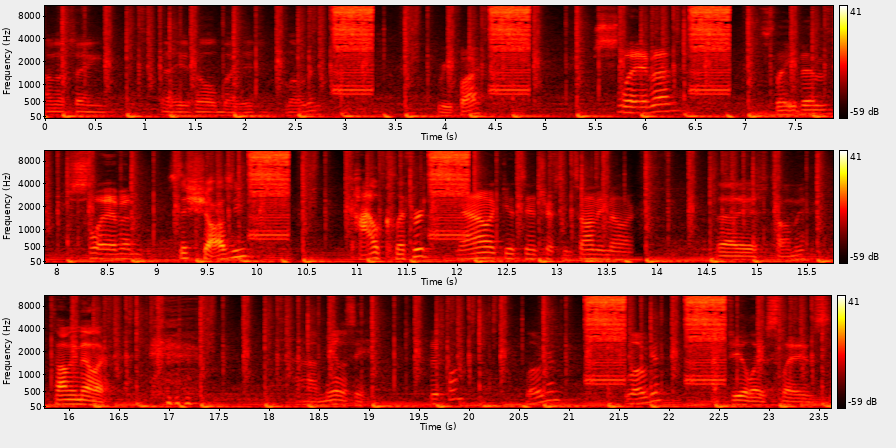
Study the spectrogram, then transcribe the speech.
I'm not saying that he's old, but he's Logan. Rifai? Slavin. Slavin. Slavin. Is this Shazi? Kyle Clifford? Now it gets interesting. Tommy Miller. That is Tommy. Tommy Miller. Uh, Milisi. This one? Logan? Logan? I feel like slaves.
